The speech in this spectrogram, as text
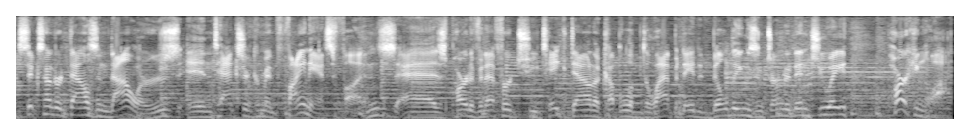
$600,000 in tax increment finance funds as part of an effort to take down a couple of dilapidated buildings and turn it into a parking lot.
